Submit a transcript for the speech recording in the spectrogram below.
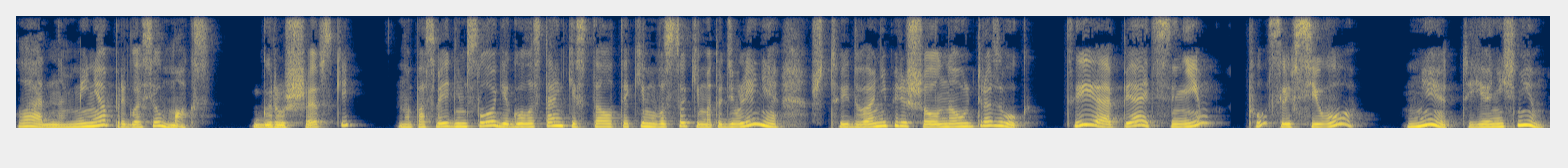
«Ладно, меня пригласил Макс». «Грушевский?» На последнем слоге голос Таньки стал таким высоким от удивления, что едва не перешел на ультразвук. «Ты опять с ним? После всего?» «Нет, я не с ним.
